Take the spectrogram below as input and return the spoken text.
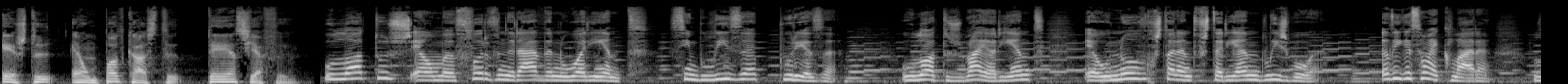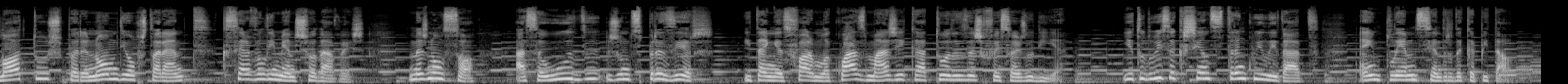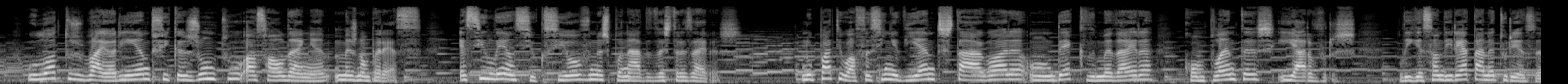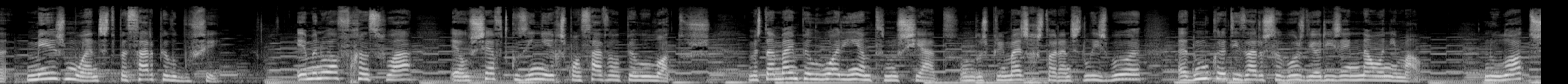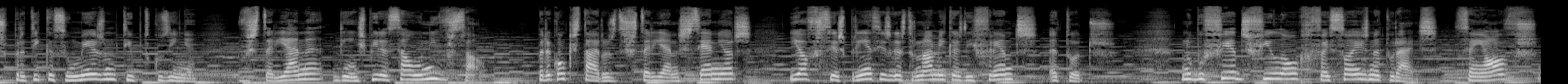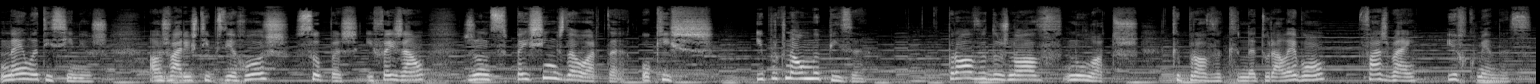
Este é um podcast TSF. O lótus é uma flor venerada no Oriente. Simboliza pureza. O Lotus by Oriente é o novo restaurante vegetariano de Lisboa. A ligação é clara. Lotus para nome de um restaurante que serve alimentos saudáveis. Mas não só. À saúde junte-se prazer e tenha-se fórmula quase mágica a todas as refeições do dia. E a tudo isso acrescente-se tranquilidade, em pleno centro da capital. O Lotus Bay Oriente fica junto ao Saldanha, mas não parece. É silêncio que se ouve na esplanada das traseiras. No pátio alfacinha diante está agora um deck de madeira com plantas e árvores. Ligação direta à natureza, mesmo antes de passar pelo buffet. Emmanuel François é o chefe de cozinha e responsável pelo Lotus, mas também pelo Oriente no Chiado, um dos primeiros restaurantes de Lisboa a democratizar os sabores de origem não animal. No Lotus pratica-se o mesmo tipo de cozinha, vegetariana de inspiração universal, para conquistar os vegetarianos séniores e oferecer experiências gastronómicas diferentes a todos. No buffet desfilam refeições naturais, sem ovos nem laticínios. Aos vários tipos de arroz, sopas e feijão, junte-se peixinhos da horta ou quiches. E por que não uma pizza? Prova dos nove no Lotus, que prova que natural é bom, faz bem e recomenda-se.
